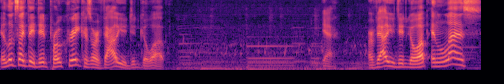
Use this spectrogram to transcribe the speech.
it looks like they did procreate because our value did go up. Yeah. Our value did go up unless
